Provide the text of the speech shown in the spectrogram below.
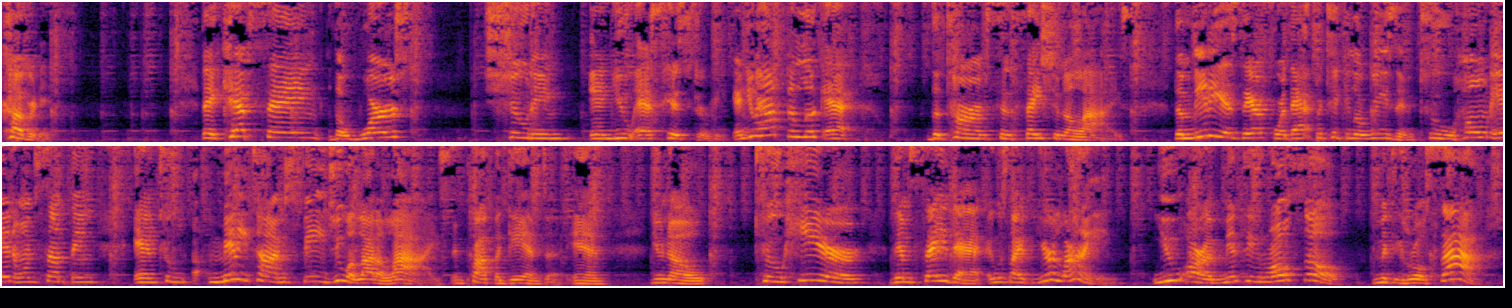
covered it. They kept saying the worst shooting in U.S. history. And you have to look at the term sensationalize. The media is there for that particular reason to hone in on something and to many times feed you a lot of lies and propaganda. And, you know, to hear them say that, it was like, you're lying. You are a mentiroso, mentirosa.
